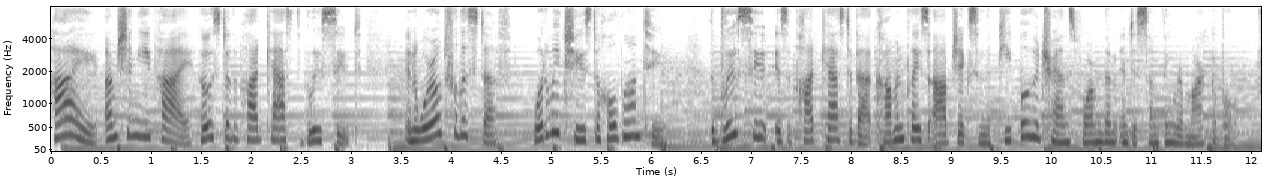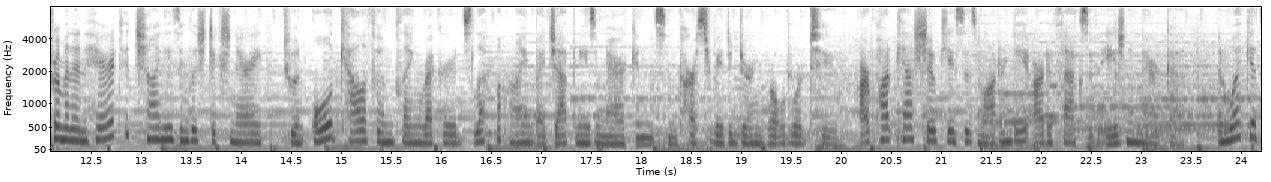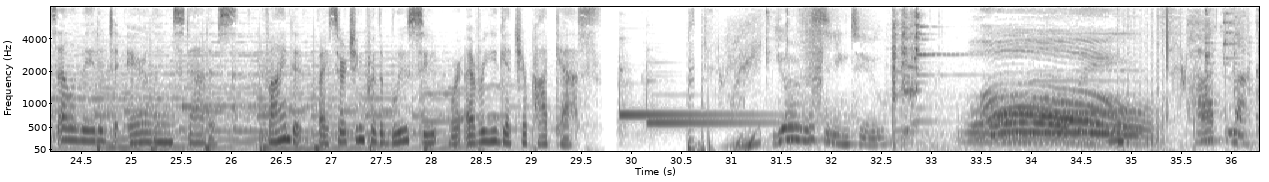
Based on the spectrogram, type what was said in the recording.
Hi, I'm Shinyi Pai, host of the podcast Blue Suit. In a world full of stuff, what do we choose to hold on to? The Blue Suit is a podcast about commonplace objects and the people who transform them into something remarkable. From an inherited Chinese English dictionary to an old calophone playing records left behind by Japanese Americans incarcerated during World War II, our podcast showcases modern day artifacts of Asian America and what gets elevated to heirloom status. Find it by searching for The Blue Suit wherever you get your podcasts. You're listening to Whoa! Potluck.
